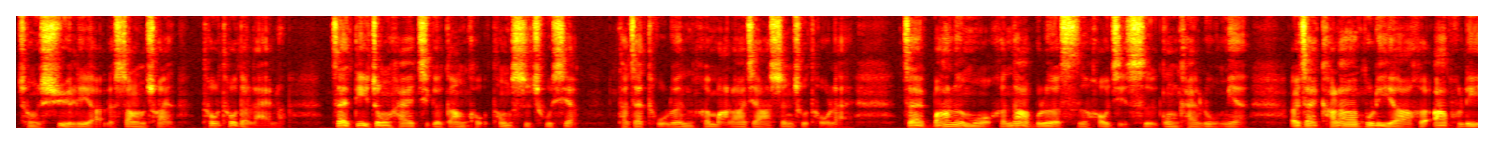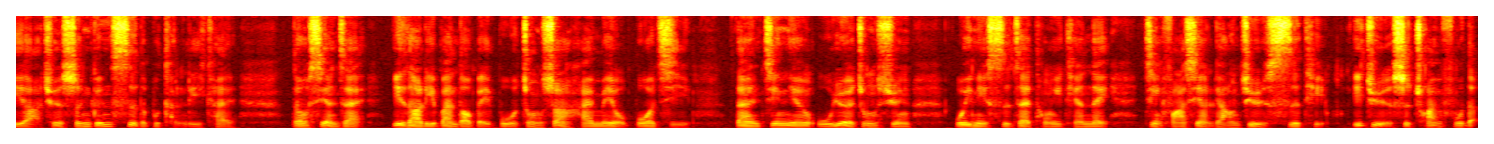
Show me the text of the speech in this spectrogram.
从叙利亚的商船偷偷的来了。在地中海几个港口同时出现，他在土伦和马拉加伸出头来，在巴勒莫和那不勒斯好几次公开露面，而在卡拉布利亚和阿普利亚却生根似的不肯离开。到现在，意大利半岛北部总算还没有波及，但今年五月中旬，威尼斯在同一天内竟发现两具尸体，一具是船夫的，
